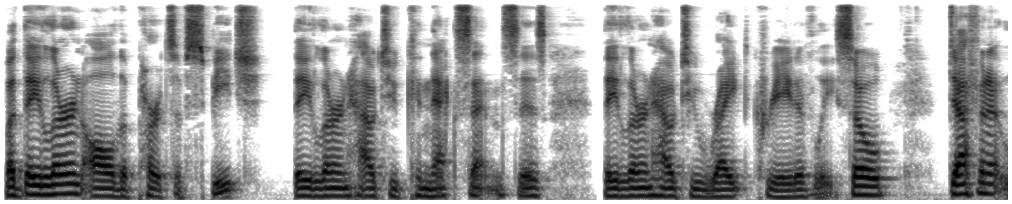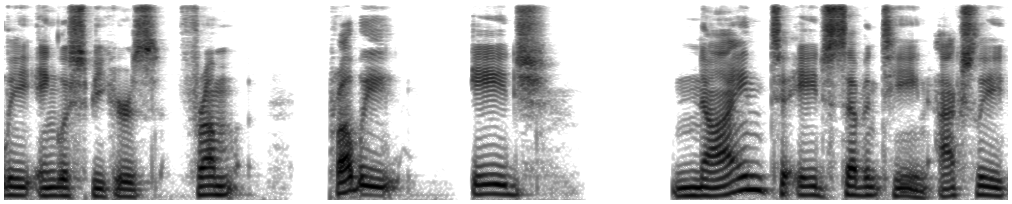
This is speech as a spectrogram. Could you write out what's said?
but they learn all the parts of speech. They learn how to connect sentences. They learn how to write creatively. So, definitely English speakers from probably age 9 to age 17 actually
